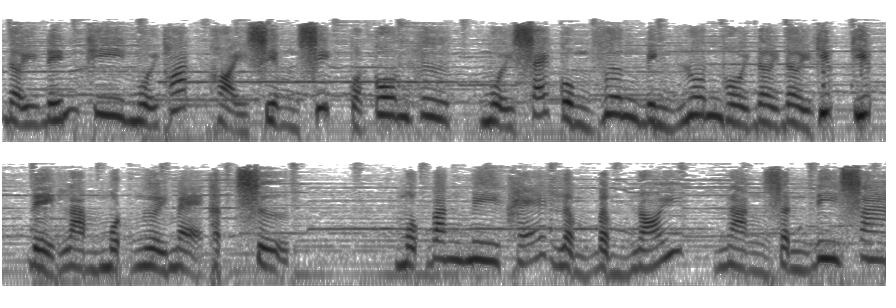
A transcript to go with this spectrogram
Đợi đến khi muội thoát khỏi xiềng xích của côn tư, muội sẽ cùng Vương Bình luôn hồi đời đời kiếp kiếp, để làm một người mẹ thật sự. Một băng mi khẽ lẩm bẩm nói, nàng dần đi xa.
